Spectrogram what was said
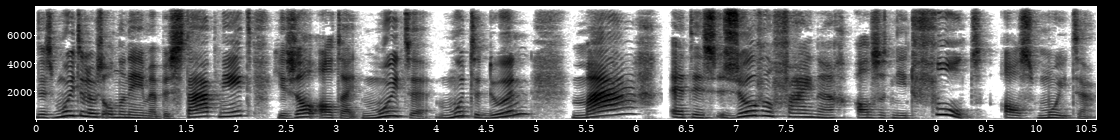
Dus moeiteloos ondernemen bestaat niet. Je zal altijd moeite moeten doen. Maar het is zoveel fijner als het niet voelt als moeite.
